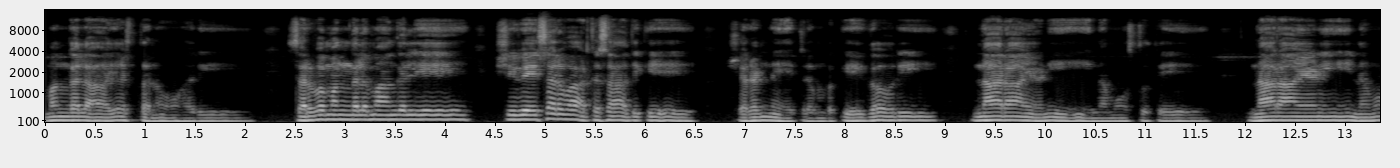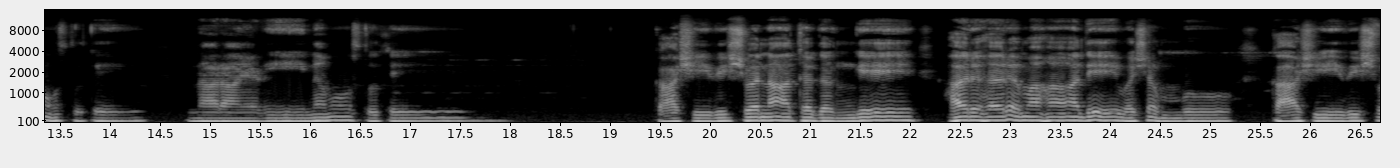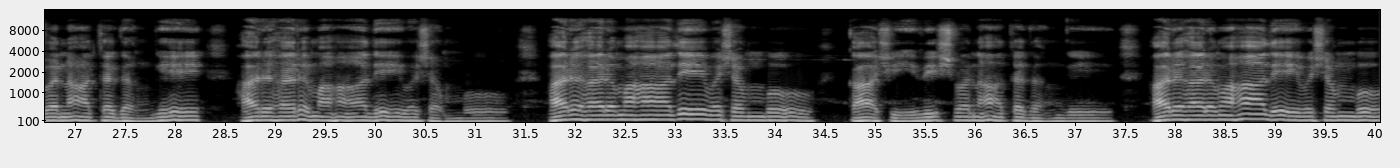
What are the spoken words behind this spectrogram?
मङ्गलायस्तनोहरि। सर्वमङ्गलमाङ्गल्ये शिवे सर्वार्थसाधिके, शरण्ये त्र्यम्बके गौरी। नारायणी नमोऽस्तु नारायणी नमोऽस्तु नारायणी नमोऽस्तु काशी विश्वनाथ गङ्गे हर हर महादेव शम्भो काशी विश्वनाथ गङ्गे हर हर महादेव शम्भो हर हर महादेव शम्भो काशी विश्वनाथ गङ्गे हर हर महादेव शम्भो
